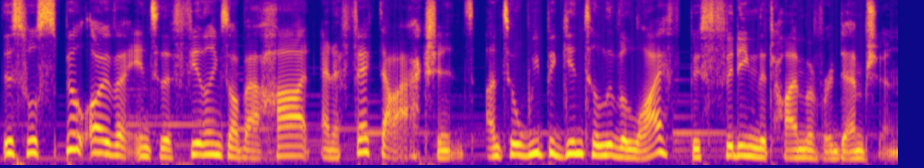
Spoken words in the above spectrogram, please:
this will spill over into the feelings of our heart and affect our actions until we begin to live a life befitting the time of redemption.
